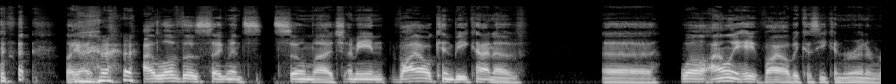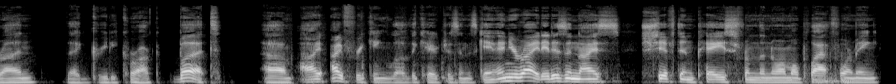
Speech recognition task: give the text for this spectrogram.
like I, I love those segments so much. I mean, Vile can be kind of, uh, well, I only hate Vile because he can ruin a run, that greedy croc. But um, I, I freaking love the characters in this game. And you're right, it is a nice shift in pace from the normal platforming.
